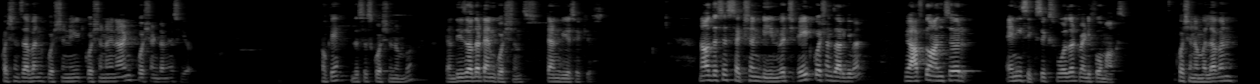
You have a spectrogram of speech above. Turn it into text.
question 7, question 8, question 9 and question 10 is here okay this is question number. 10 these are the 10 questions 10 VSAQs now this is section B in which 8 questions are given. You have to answer any 6 6 for the 24 marks. Question number 11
